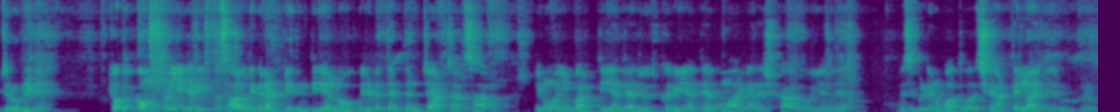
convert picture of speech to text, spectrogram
ਜ਼ਰੂਰੀ ਨੇ। ਕਿਉਂਕਿ ਕੰਪਨੀ ਜਿਹੜੀ 1 ਸਾਲ ਦੀ ਗਾਰੰਟੀ ਦਿੰਦੀ ਆ, ਲੋਕ ਜਿਹੜੇ 3-3 4-4 ਸਾਲ ਇਹਨੂੰ ਐਂ ਵਰਤੀ ਜਾਂਦੇ ਆ ਯੂਜ਼ ਕਰੀ ਜਾਂਦੇ ਆ, ਬਿਮਾਰੀਆਂ ਦੇ ਸ਼ਿਕਾਰ ਹੋਈ ਜਾਂਦੇ ਆ। ਇਸ ਵੀਡੀਓ ਨੂੰ ਵੱਧ ਤੋਂ ਵੱਧ ਸ਼ੇਅਰ ਤੇ ਲਾਈਕ ਜ਼ਰੂਰ ਕਰੋ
